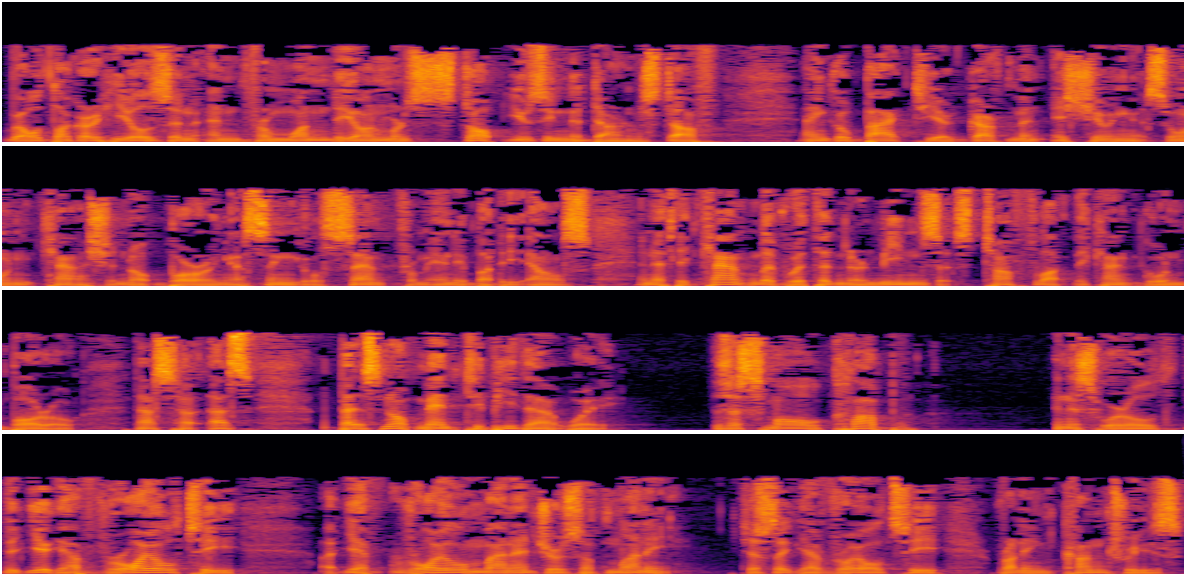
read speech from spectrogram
we all dug our heels in, and from one day onwards, stop using the darn stuff and go back to your government issuing its own cash and not borrowing a single cent from anybody else. And if they can't live within their means, it's tough luck. They can't go and borrow. That's how, that's, but it's not meant to be that way. There's a small club in this world that you have royalty you have royal managers of money. Just like you have royalty running countries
